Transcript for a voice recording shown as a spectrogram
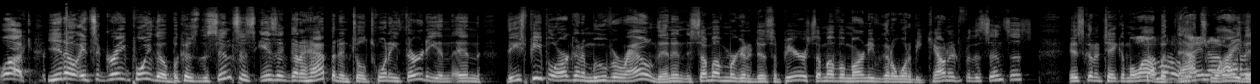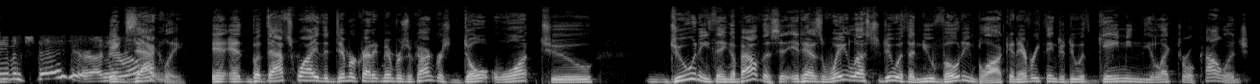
Look, you know, it's a great point though because the census isn't going to happen until 2030 and and these people are going to move around then and some of them are going to disappear, some of them aren't even going to want to be counted for the census. It's going to take them a while, Some but that's why they even stay here on their own. Exactly. And, and- but that's why the Democratic members of Congress don't want to do anything about this. It, it has way less to do with a new voting block and everything to do with gaming the Electoral College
